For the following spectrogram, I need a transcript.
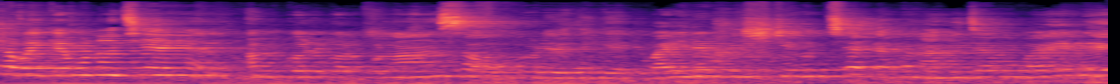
সবাই কেমন আছেন? আমি পরিকল্পনা সাউথ কোরিয়া থেকে। বাইরে বৃষ্টি হচ্ছে, এখন আমি যাব বাইরে।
